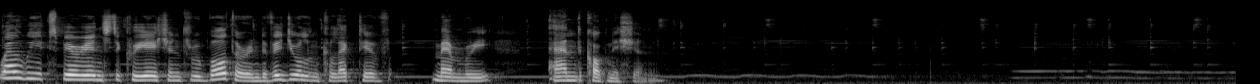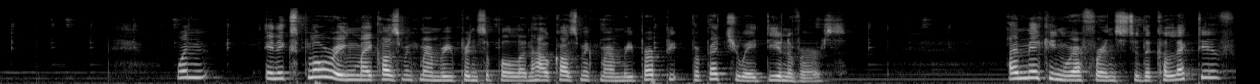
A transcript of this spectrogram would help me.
Well, we experience the creation through both our individual and collective memory and cognition. When in exploring my cosmic memory principle and how cosmic memory perpe- perpetuate the universe, I'm making reference to the collective,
